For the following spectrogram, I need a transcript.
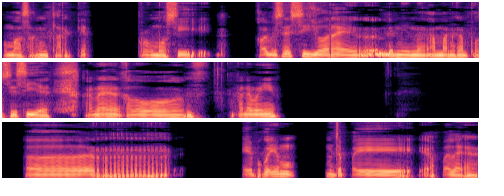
memasang target promosi. Kalau bisa sih juara ya demi mengamankan posisi ya. Karena kalau apa namanya? Uh, eh pokoknya mencapai apa lah ya?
